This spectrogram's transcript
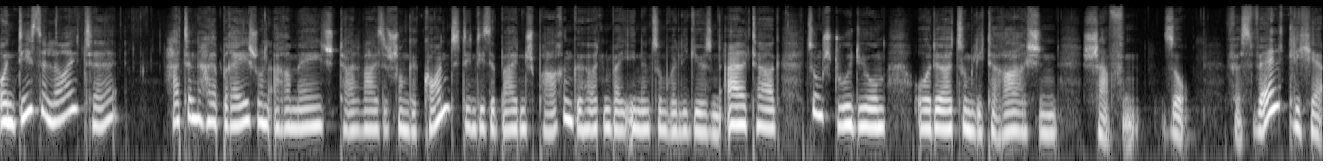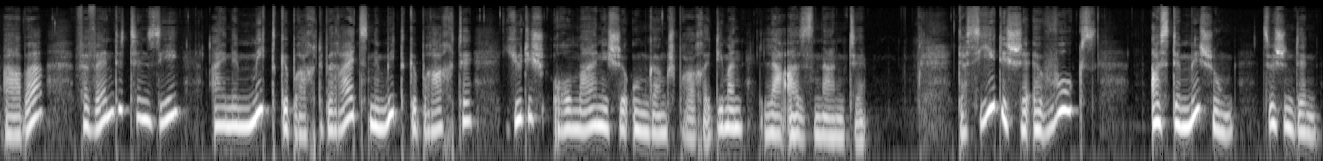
Und diese Leute hatten Hebräisch und Aramäisch teilweise schon gekonnt, denn diese beiden Sprachen gehörten bei ihnen zum religiösen Alltag, zum Studium oder zum literarischen Schaffen. So. Fürs Weltliche aber verwendeten sie eine mitgebrachte, bereits eine mitgebrachte jüdisch-romanische Umgangssprache, die man Laas nannte. Das Jiddische erwuchs aus der Mischung zwischen den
